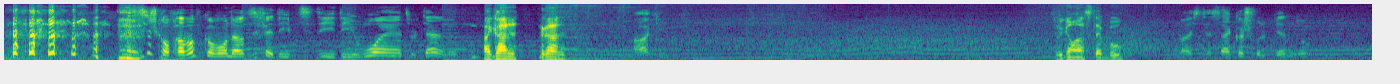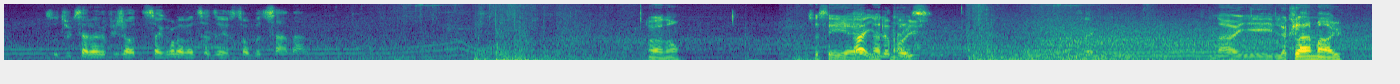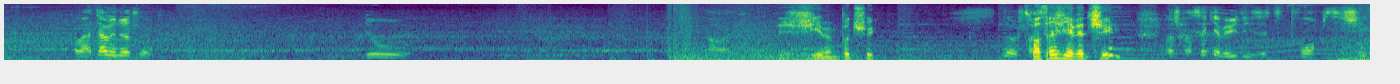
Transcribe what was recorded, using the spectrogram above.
Si je comprends pas pourquoi mon ordi fait des petits des, des ouins tout le temps. Là. I got it, I got it. Ah, ok. Tu vois comment c'était beau? Ouais, c'était ça, coche full pin, là. Surtout que ça leur a pris genre 10 secondes avant de se dire si on va de sa balle. Oh non. Ça c'est euh, Ah, il not l'a pas nice. Non, il l'a clairement eu. Mais attends une minute là. Yo. Ah ouais. J'y ai même pas touché. Non, je Tu pensais que j'y avais touché? Ah, je pensais qu'il y avait eu des pouvoirs psychiques.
